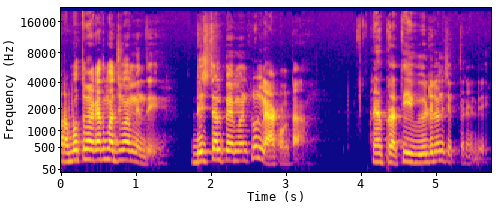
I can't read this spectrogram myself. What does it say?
ప్రభుత్వమే కదా మద్యం అమ్మింది. డిజిటల్ పేమెంట్లు లేకుండా. నేను ప్రతి వీడియోలో చెప్తానండి.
